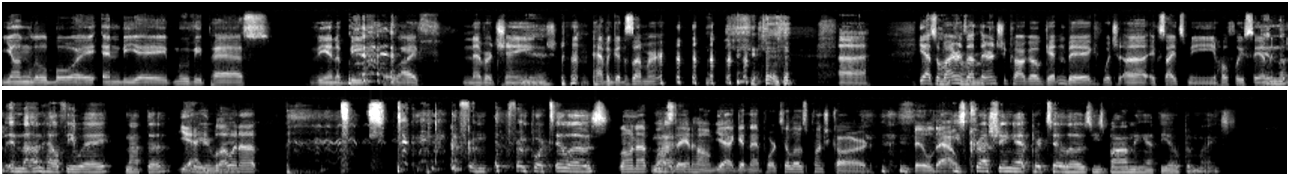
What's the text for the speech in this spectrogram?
Young little boy, NBA movie pass, Vienna beef for life, never change. Have a good summer. Uh yeah, so Hong Byron's out there in Chicago getting big, which uh excites me. Hopefully Sam in the he- in the unhealthy way, not the yeah, blowing way. up, from from Portillo's. blowing up while Right. staying home. Yeah, getting that Portillo's punch card filled out. He's crushing at Portillo's. He's bombing at the open mics.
